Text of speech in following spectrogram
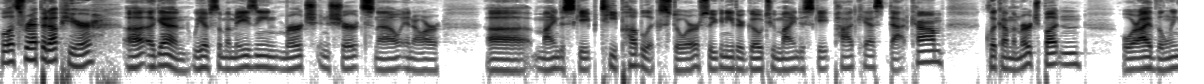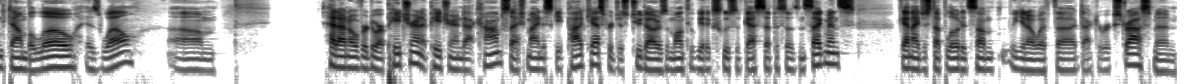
well, let's wrap it up here. Uh, again, we have some amazing merch and shirts now in our uh, Mind Escape TeePublic store. So you can either go to mindescapepodcast.com, click on the merch button, or I have the link down below as well. Um, head on over to our Patreon at patreon.com slash mindescapepodcast for just $2 a month. You'll get exclusive guest episodes and segments. Again, I just uploaded some, you know, with uh, Dr. Rick Strassman,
